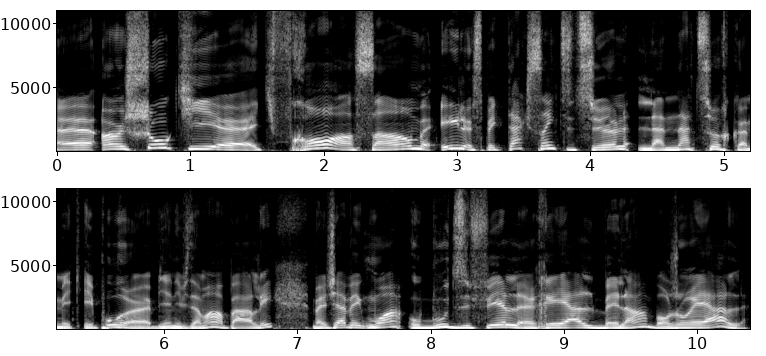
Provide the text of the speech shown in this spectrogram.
Euh, un show qui, euh, qui feront ensemble et le spectacle s'intitule La nature comique. Et pour euh, bien évidemment en parler, ben, j'ai avec moi au bout du fil Réal Bellan. Bonjour Réal.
